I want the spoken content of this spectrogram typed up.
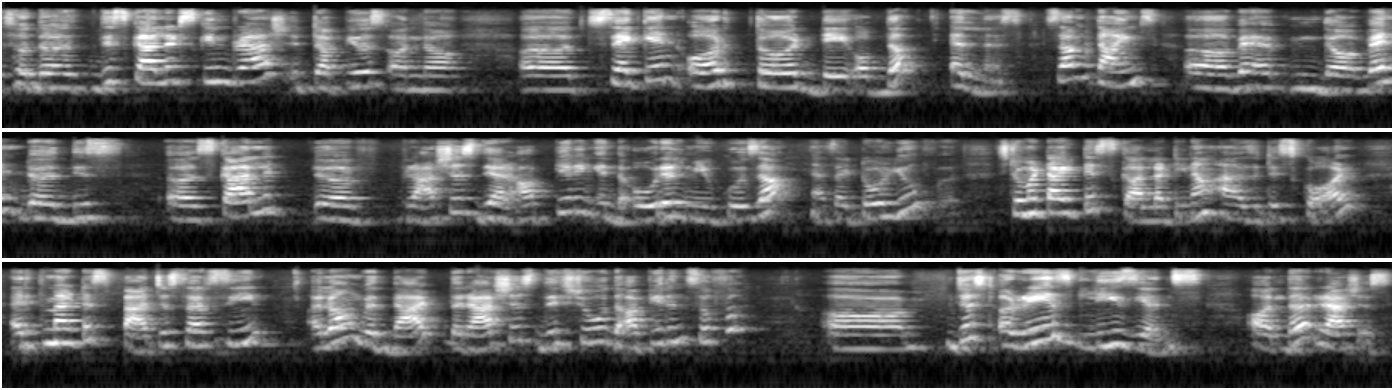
so the this scarlet skin rash it appears on the uh, second or third day of the illness. Sometimes uh, when the when uh, this uh, scarlet uh, rashes they are appearing in the oral mucosa. As i told you stomatitis scarlatina as it is called. Erythematous patches are seen. Along with that the rashes they show the appearance of uh, just a raised lesions on the rashes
